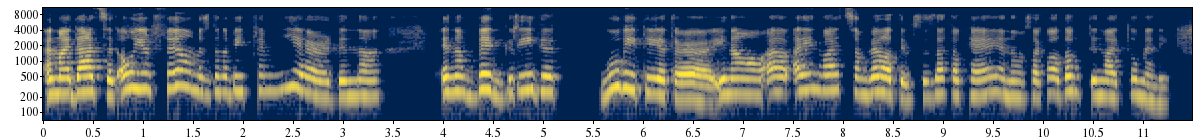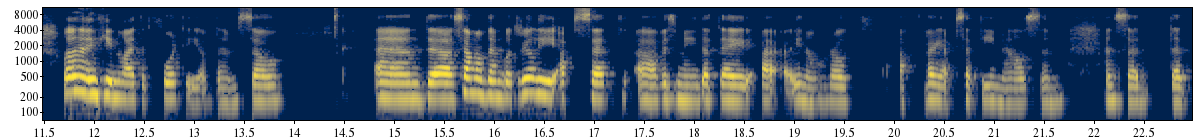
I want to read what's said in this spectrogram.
And my dad said, Oh, your film is going to be premiered in a, in a big Riga movie theater. You know, I, I, invite some relatives. Is that okay? And I was like, Oh, don't invite too many. Well, then he invited 40 of them. So, and uh, some of them got really upset uh, with me that they, uh, you know, wrote very upset emails and and said that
